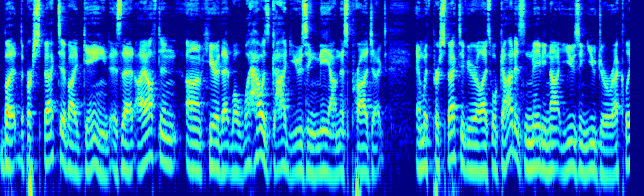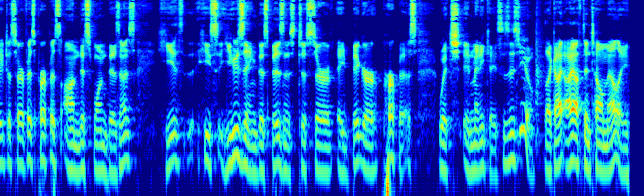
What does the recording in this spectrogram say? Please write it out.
But the perspective I've gained is that I often um, hear that, well, how is God using me on this project? And with perspective, you realize, well, God is maybe not using you directly to serve his purpose on this one business. He is, he's using this business to serve a bigger purpose, which in many cases is you. Like I, I often tell Melly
